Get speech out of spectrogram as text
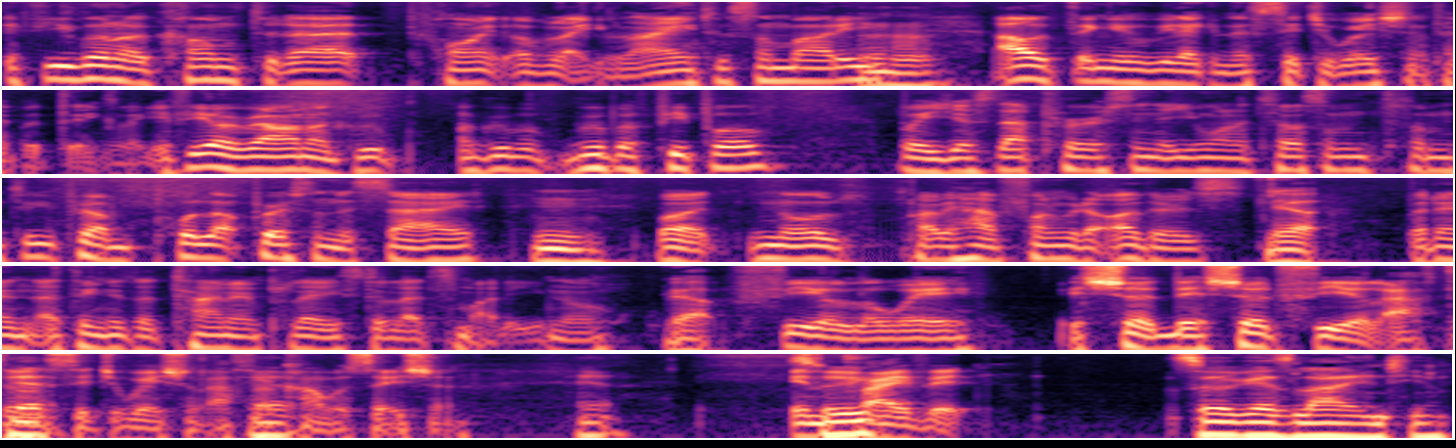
if you're gonna come to that point of like lying to somebody, Uh-huh. I would think it would be like in a situational type of thing. Like if you're around a group, a group of group of people, but you're just that person that you want to tell something, something to, you probably pull that person aside, Mm. but you know, probably have fun with the others. Yeah, But then I think there's a time and place to let somebody, you know, yeah. feel the way it should. They should feel after Yeah. a situation, after Yeah. a conversation. Yeah. In So you- private. So you guys lie in team?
